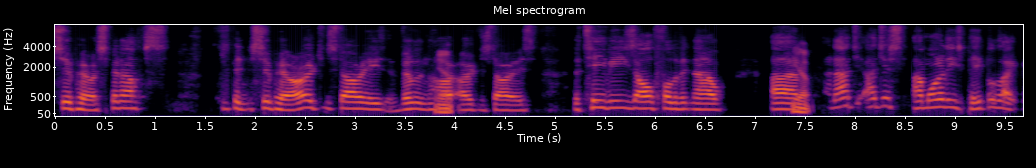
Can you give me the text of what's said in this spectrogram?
superhero spin-offs, flipping superhero origin stories, villain Yeah. origin stories. The TV's all full of it now. Um, Yep. And I, I just, I'm one of these people like,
